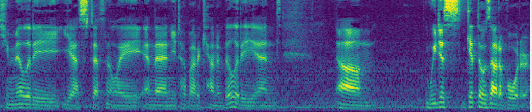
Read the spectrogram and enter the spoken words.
humility, yes, definitely, and then you talk about accountability, and um, we just get those out of order.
